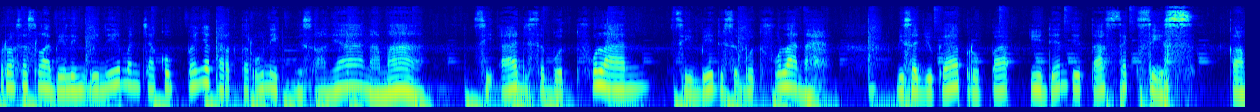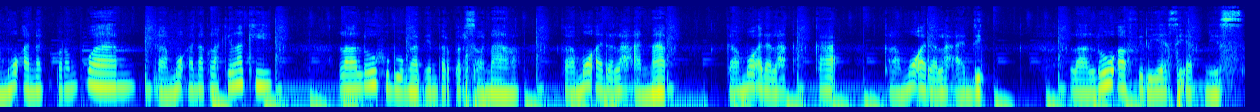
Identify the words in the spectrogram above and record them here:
Proses labeling ini mencakup banyak karakter unik, misalnya nama. Si A disebut Fulan, si B disebut Fulanah. Bisa juga berupa identitas seksis. Kamu anak perempuan, kamu anak laki-laki. Lalu hubungan interpersonal. Kamu adalah anak, kamu adalah kakak, kamu adalah adik. Lalu afiliasi etnis,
